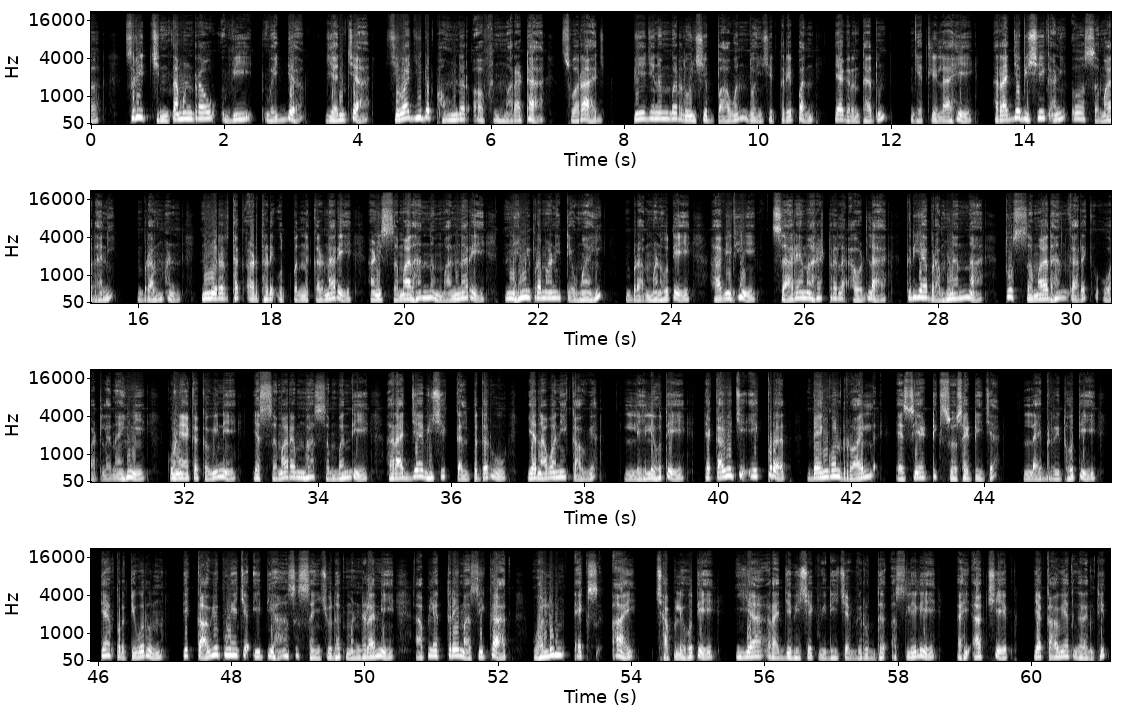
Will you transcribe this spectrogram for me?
श्री चिंतामणराव वी. वैद्य यांच्या Shivaji the founder of Maratha Swaraj page number दोनशे बावन्न दोनशे त्रेपन्न या ग्रंथातून घेतलेला आहे. राज्याभिषेक आणि असमाधानी ब्राह्मण निरर्थक अडथळे उत्पन्न करणारे आणि समाधान न मानणारे नेहमीप्रमाणे तेव्हाही ब्राह्मण होते. हा विधी साऱ्या महाराष्ट्राला आवडला तरी या ब्राह्मणांना तो समाधानकारक वाटला नाही. कोण्या एका कवीने या समारंभासंबंधी राज्याभिषेक कल्पतरू या नावाने काव्य लिहिले होते. त्या काव्याची एक प्रत बेंगॉल रॉयल एसियाटिक सोसायटीच्या लायब्ररीत होती. त्या प्रतीवरून ते काव्य पुण्याच्या इतिहास संशोधक मंडळाने आपल्या त्रैमासिकात व्हॉल्यूम एक्स आय छापले होते. या राज्याभिषेक विधीच्या विरुद्ध असलेले काही आक्षेप या काव्यात ग्रंथित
